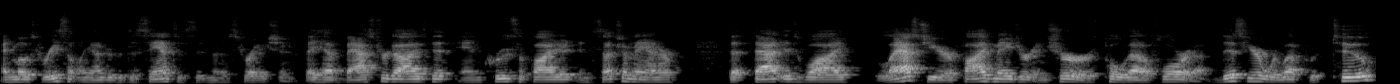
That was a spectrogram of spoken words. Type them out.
and most recently under the DeSantis administration. They have bastardized it and crucified it in such a manner that that is why Last year, five major insurers pulled out of Florida. This year, we're left with two,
